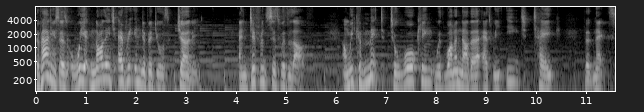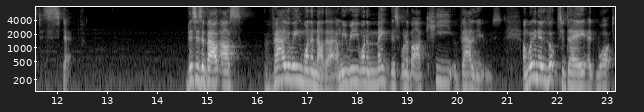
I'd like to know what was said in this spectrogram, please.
The value says we acknowledge every individual's journey and differences with love, and we commit to walking with one another as we each take the next step. This is about us valuing one another, and we really want to make this one of our key values. And we're going to look today at what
